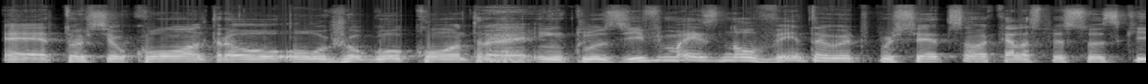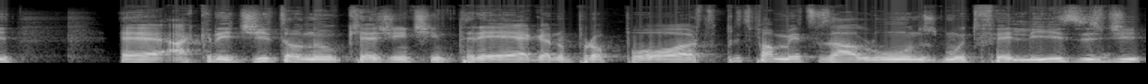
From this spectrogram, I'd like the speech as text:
é, torceu contra ou, ou jogou contra, é. inclusive, mas 98% são aquelas pessoas que é, acreditam no que a gente entrega, no propósito, principalmente os alunos muito felizes de,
